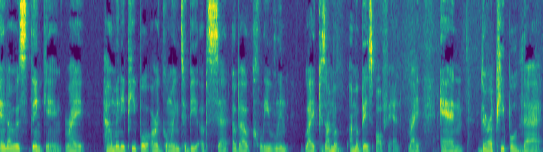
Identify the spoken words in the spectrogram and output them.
and I was thinking, right, how many people are going to be upset about Cleveland? Like, cause I'm a I'm a baseball fan, right? And there are people that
